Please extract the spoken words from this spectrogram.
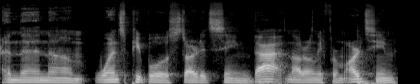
And then um, once people started seeing that, not only from our team,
